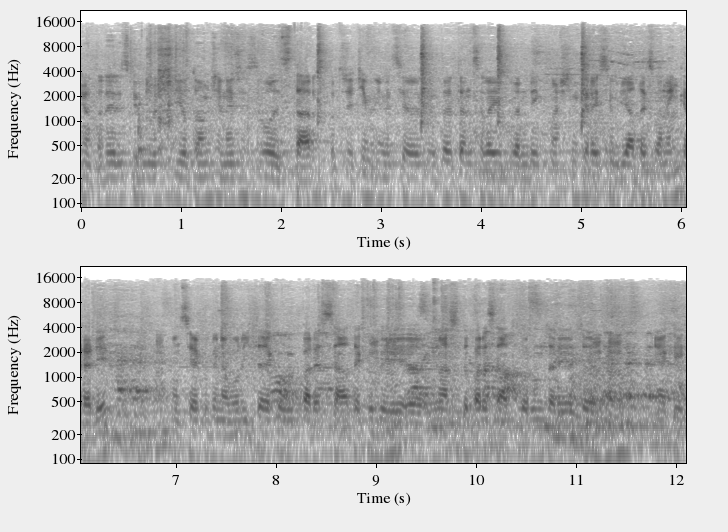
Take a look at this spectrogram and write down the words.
Jo, tady je vždycky důležitý o tom, že nejdřív zvolit start, protože tím inicializujete ten celý vending machine, který si udělá takzvaný kredit. On si jakoby navolíte jako 50, jakoby, eh, u nás je to 50 korun, tady je to nějakých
